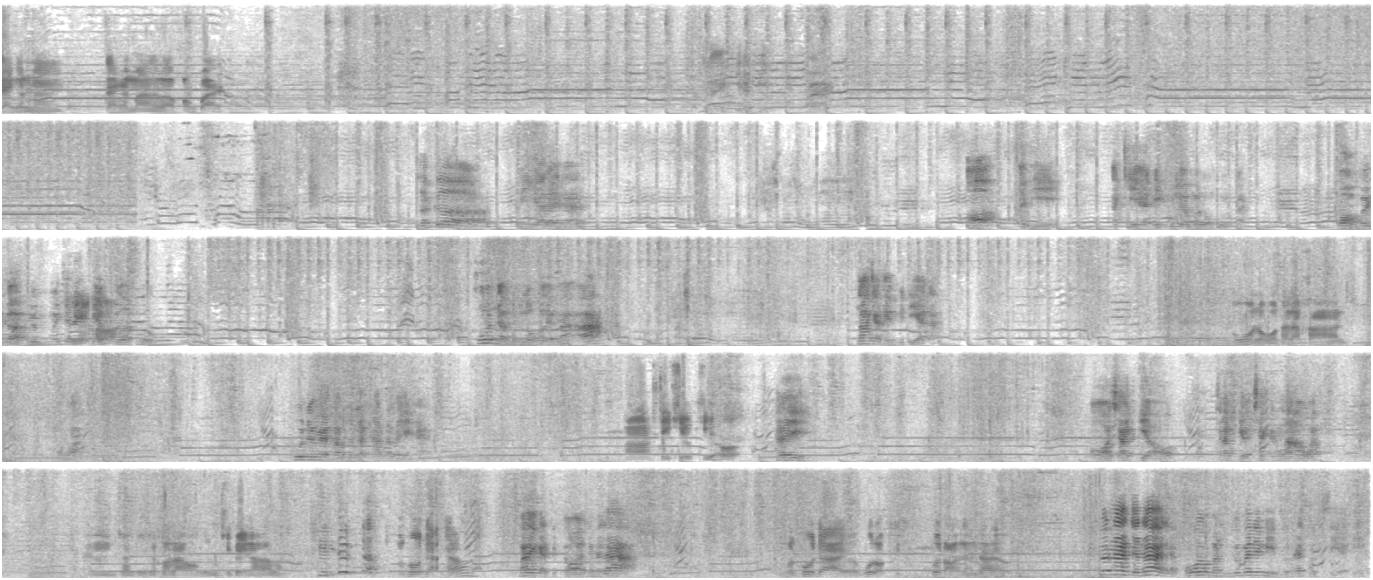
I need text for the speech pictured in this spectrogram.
จ่ายกันมาจ่ายกันมาแล้วเอาของไปแล้วก็มีอะไรนะ อ๋อไอพีโอเคอันนี้กูเลือกมาลงทุนนะ บอกไปก่อนคือมันจะได้เตรียมตัวถูก หุ้นอะมึงลงอะไรบ้างอะนอกจาก NVIDIA นะโอ้ลงของธนาคารเอาวะพูดได้ไหมครับธนาคารอะไรฮะ อ่าสีเขียวเขียวๆอะเฮ้ย อ๋อ ชาเขียว ชาเขียวชากังลาวอะอืมใช่ใช่ของเราผมคิดไปเองแล้วล่ะมันพูดได้แล้วไม่กติกรใช่ไหมล่ะ มันพูดได้เหรอพูดออกพูดออกนั่นได้เหรอก็น่าจะได้แหละเพราะว่ามันก็ไม่ได้มีส่วนได้ส่วนเสียนี่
